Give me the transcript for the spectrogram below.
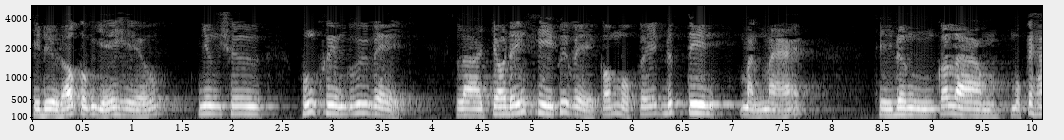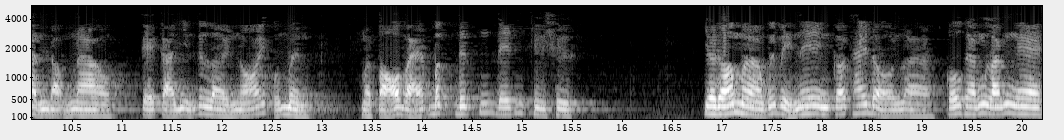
Thì điều đó cũng dễ hiểu, nhưng sư muốn khuyên quý vị là cho đến khi quý vị có một cái đức tin mạnh mẽ thì đừng có làm một cái hành động nào, kể cả những cái lời nói của mình, mà tỏ vẻ bất đính đến chư sư. Do đó mà quý vị nên có thái độ là cố gắng lắng nghe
